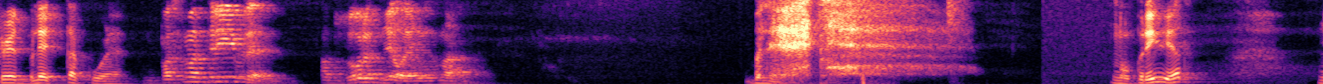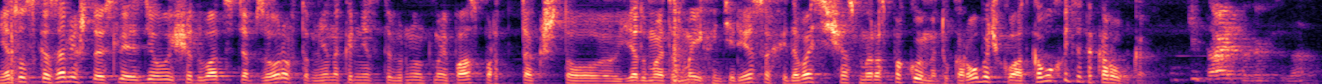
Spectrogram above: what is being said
Что это, блядь, такое? Посмотри, блядь. Обзор сделай, я не знаю. Блядь. Ну, привет. Мне тут сказали, что если я сделаю еще 20 обзоров, то мне наконец-то вернут мой паспорт. Так что я думаю, это в моих интересах. И давай сейчас мы распакуем эту коробочку. От кого хоть эта коробка? Китайцы, как всегда.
